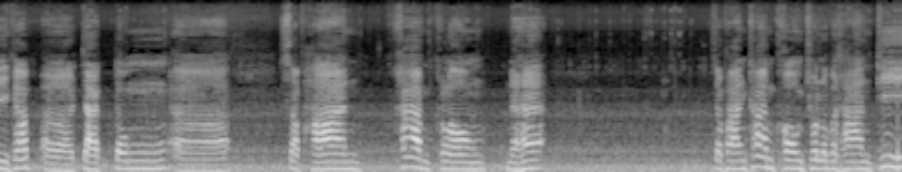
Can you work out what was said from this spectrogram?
นี่ครับจากตรงสะพานข้ามคลองนะฮะสะพานข้ามคลองชลประทานที่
